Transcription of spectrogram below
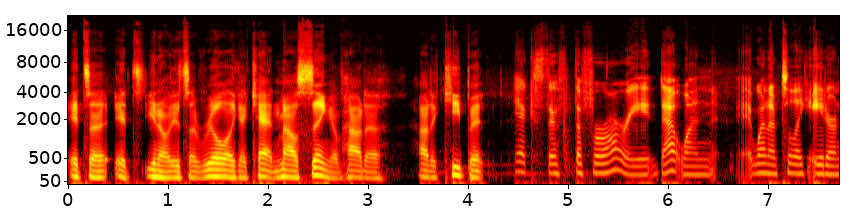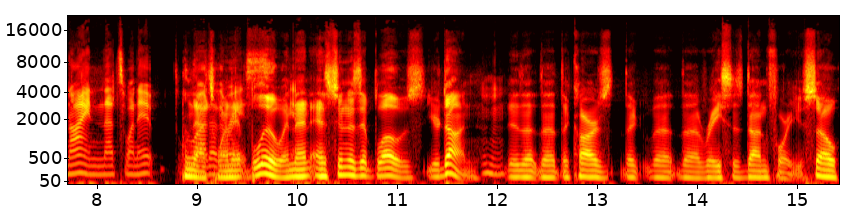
it's a it's you know, it's a real like a cat and mouse thing of how to how to keep it Yeah, because the, the Ferrari, that one, it went up to like eight or nine, and that's when it blew and that's when race. it blew. And then as soon as it blows, you're done. Mhm. The, the the cars the, the the race is done for you. So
